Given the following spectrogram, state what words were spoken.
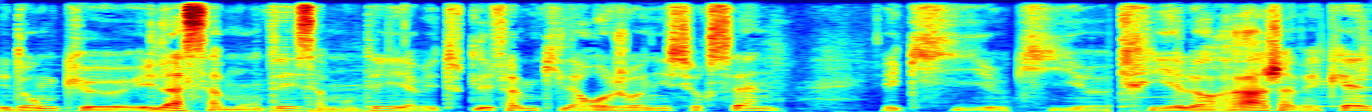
Et donc, euh, et là, ça montait, ça montait. Il y avait toutes les femmes qui la rejoignaient sur scène et qui, euh, qui euh, criaient leur rage avec elle.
